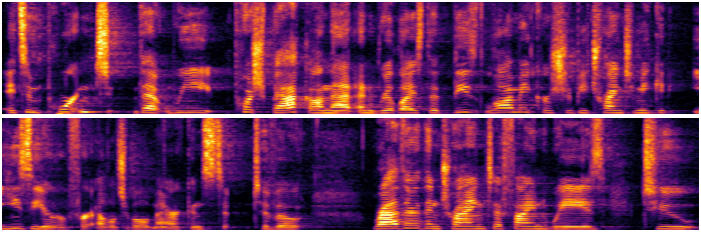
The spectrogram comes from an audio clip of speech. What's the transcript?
It's important that we push back on that and realize that these lawmakers should be trying to make it easier for eligible Americans to, to vote rather than trying to find ways to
